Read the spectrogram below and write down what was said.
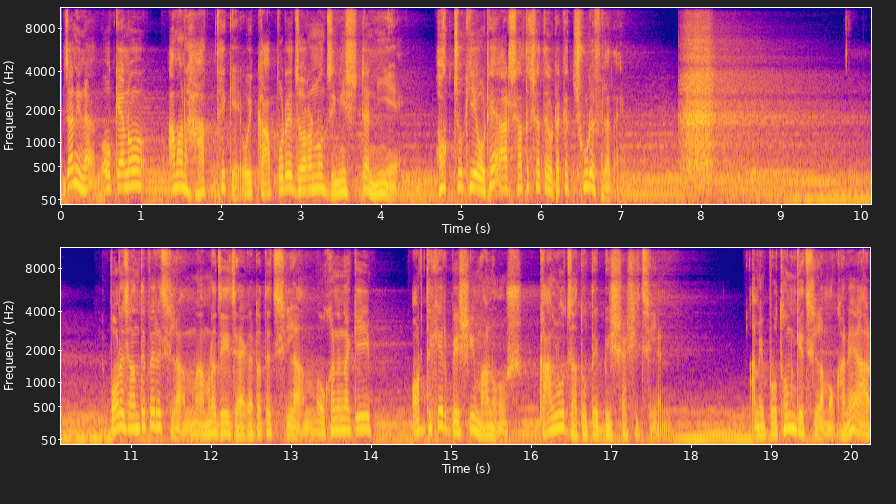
জানি না, ও কেন আমার হাত থেকে ওই কাপড়ে জড়ানো জিনিসটা নিয়ে হকচকিয়ে ওঠে আর সাথে সাথে ওটাকে ছুঁড়ে ফেলে দেয়। পরে জানতে পেরেছিলাম আমরা যেই জায়গাটাতে ছিলাম, ওখানে নাকি অর্ধেকের বেশি মানুষ কালো জাদুতে বিশ্বাসী ছিলেন। আমি প্রথম গেছিলাম ওখানে আর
